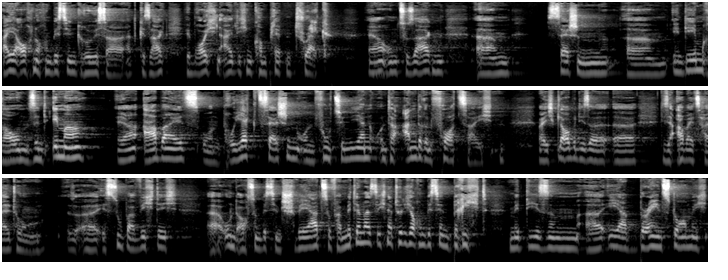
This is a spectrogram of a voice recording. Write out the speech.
war ja auch noch ein bisschen größer. Er hat gesagt, wir bräuchten eigentlich einen kompletten Track, ja, um zu sagen, ähm, Session ähm, in dem Raum sind immer ja, Arbeits- und Projektsession und funktionieren unter anderen Vorzeichen. Weil ich glaube, diese, äh, diese Arbeitshaltung äh, ist super wichtig äh, und auch so ein bisschen schwer zu vermitteln, weil es sich natürlich auch ein bisschen bricht mit diesem äh, eher brainstormig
